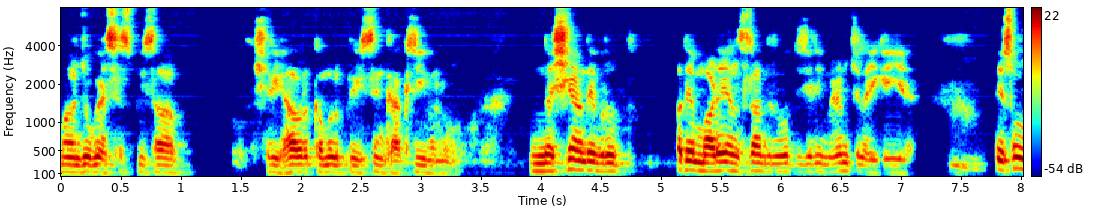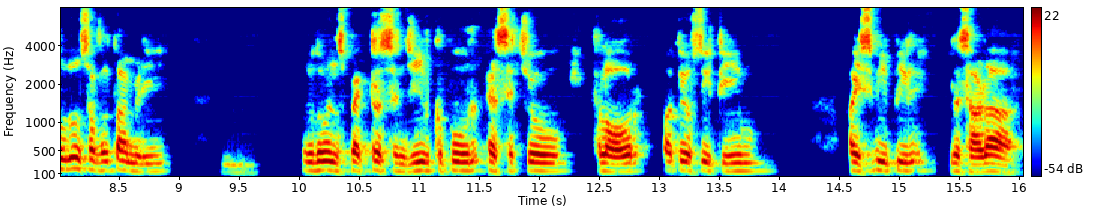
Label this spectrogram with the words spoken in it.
ਮਾਨਯੋਗ ਐਸਐਸਪੀ ਸਾਹਿਬ ਸ਼੍ਰੀ ਹਰ ਕਮਲਪ੍ਰੀਤ ਸਿੰਘ ਕੱਖ ਜੀ ਵੱਲੋਂ ਨਸ਼ਿਆਂ ਦੇ ਵਿਰੁੱਧ ਅਤੇ ਮਾੜੇ ਅਨਸਰਾਂ ਦੇ ਵਿਰੁੱਧ ਜਿਹੜੀ ਮੁਹਿੰਮ ਚਲਾਈ ਗਈ ਹੈ। ਇਸ ਨੂੰ ਉਦੋਂ ਸਫਲਤਾ ਮਿਲੀ ਜਦੋਂ ਇੰਸਪੈਕਟਰ ਸੰਜੀਵ ਕਪੂਰ ਐਸਐਚਓ ਫਲੋਰ ਅਤੇ ਉਸ ਦੀ ਟੀਮ ਆਈਸੀਬੀਪੀ ਲਸਾੜਾ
